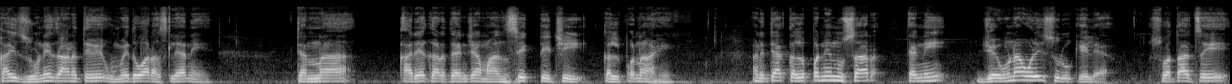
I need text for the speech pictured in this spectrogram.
काही जुने जाणते उमेदवार असल्याने त्यांना कार्यकर्त्यांच्या मानसिकतेची कल्पना आहे. आणि त्या कल्पनेनुसार त्यांनी जेवणावळी सुरू केल्या. स्वतःचे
